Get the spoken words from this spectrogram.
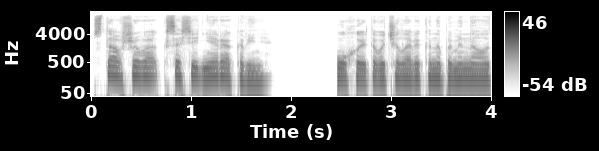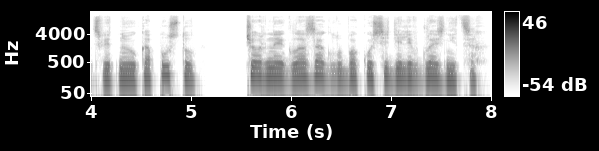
вставшего к соседней раковине. Ухо этого человека напоминало цветную капусту, черные глаза глубоко сидели в глазницах.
